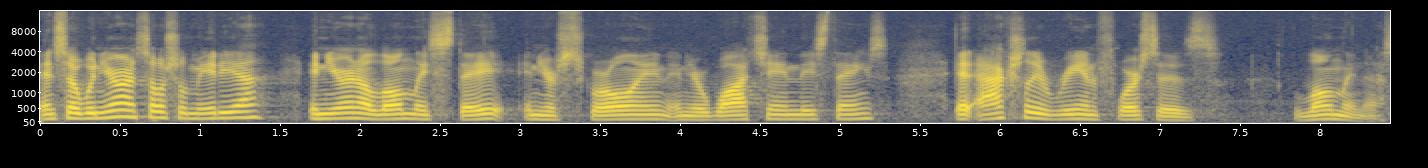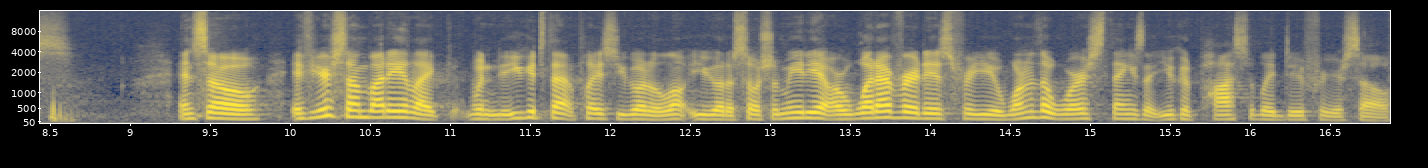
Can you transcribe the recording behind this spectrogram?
And so when you're on social media, and you're in a lonely state and you're scrolling and you're watching these things, it actually reinforces loneliness. And so, if you're somebody like when you get to that place, you go to lo- you go to social media or whatever it is for you. One of the worst things that you could possibly do for yourself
